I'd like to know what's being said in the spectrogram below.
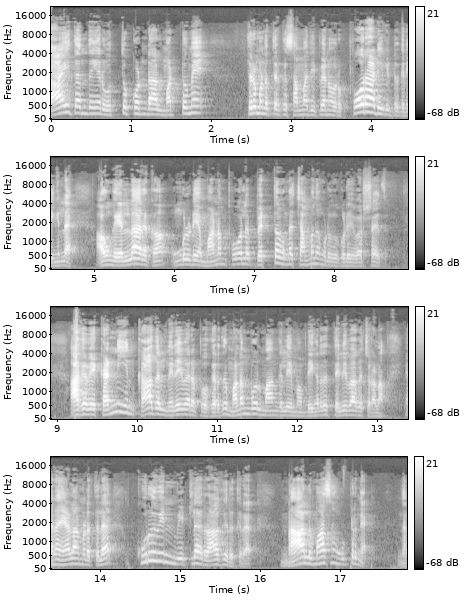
தாய் தந்தையர் ஒத்துக்கொண்டால் மட்டுமே திருமணத்திற்கு சம்மதிப்பேன்னு ஒரு போராடிக்கிட்டு இருக்கிறீங்கள அவங்க எல்லாருக்கும் உங்களுடைய மனம் போல பெற்றவங்க சம்மதம் கொடுக்கக்கூடிய வருஷம் இது. ஆகவே கன்னியின் காதல் நிறைவேறப் போகிறது. மனம் போல் மாங்கல்யம் அப்படிங்கிறத தெளிவாக சொல்லலாம். ஏன்னா ஏழாம் இடத்துல குருவின் வீட்டில் ராகு இருக்கிறார். நாலு மாதம் விட்டுருங்க. இந்த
